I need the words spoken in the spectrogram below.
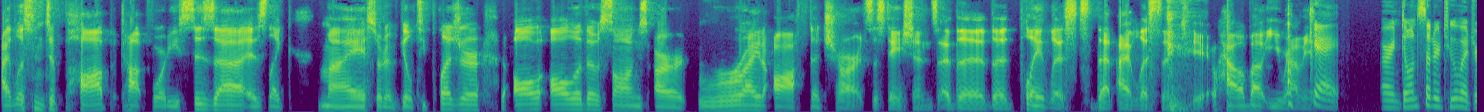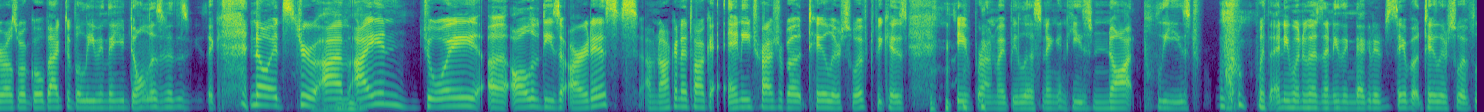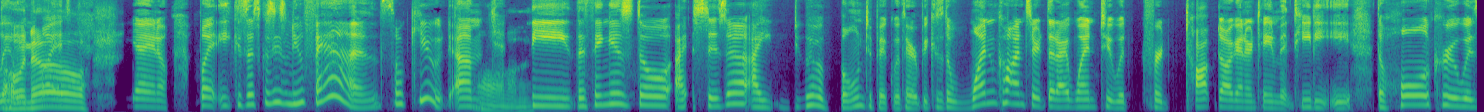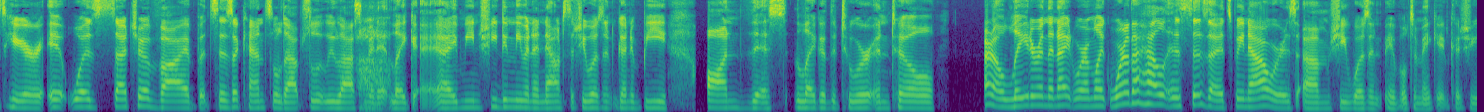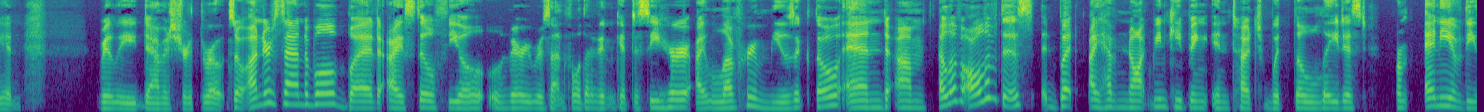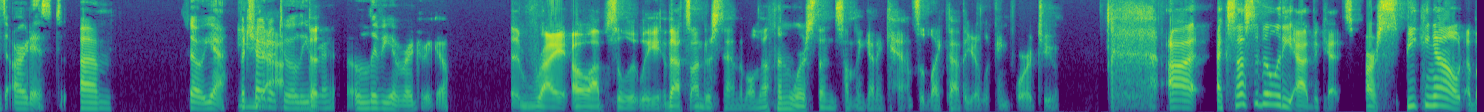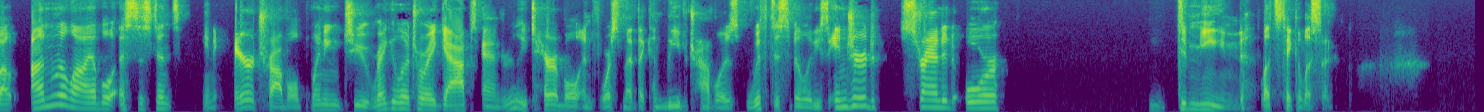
I listen to pop top 40. SZA is like my sort of guilty pleasure. All all of those songs are right off the charts, the stations, uh, the the playlists that I listen to. How about you, Rami? Okay. All right, don't stutter too much, or else we'll go back to believing that you don't listen to this music. No, it's true. Um, I enjoy uh, all of these artists. I'm not going to talk any trash about Taylor Swift because Dave Brown might be listening and he's not pleased with anyone who has anything negative to say about Taylor Swift lately. Oh no! But, yeah, I know, but because that's because he's a new fan. It's so cute. Um, Aww. the the thing is though, I, SZA, I do have a bone to pick with her because the one concert that I went to with for Top Dog Entertainment (TDE), the whole crew was here. It was such a vibe, but SZA canceled absolutely last minute. like, I mean, she didn't even announce that she wasn't going to be on this leg of the tour until I don't know, later in the night where I'm like, where the hell is SZA? It's been hours. Um, she wasn't able to make it because she had really damaged her throat. So understandable, but I still feel very resentful that I didn't get to see her. I love her music though, and um, I love all of this, but I have not been keeping in touch with the latest from any of these artists. Um, so yeah, but shout yeah, out to Olivia, that, Olivia Rodrigo. Right. Oh, absolutely. That's understandable. Nothing worse than something getting canceled like that that you're looking forward to. Uh, accessibility advocates are speaking out about unreliable assistance in air travel, pointing to regulatory gaps and really terrible enforcement that can leave travelers with disabilities injured, stranded, or demeaned. Let's take a listen.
